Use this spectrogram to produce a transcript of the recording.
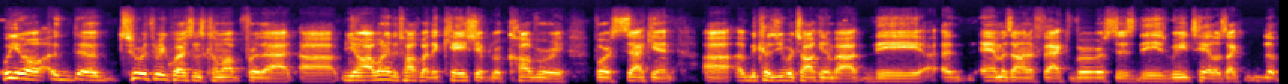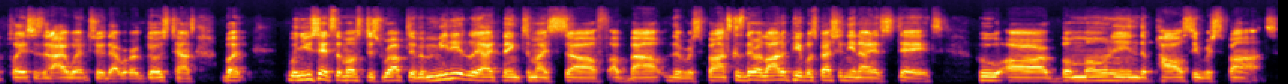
Well, you know, the two or three questions come up for that. Uh, you know, I wanted to talk about the K-shaped recovery for a second uh, because you were talking about the uh, Amazon effect versus these retailers, like the places that I went to that were ghost towns. But when you say it's the most disruptive, immediately I think to myself about the response because there are a lot of people, especially in the United States, who are bemoaning the policy response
